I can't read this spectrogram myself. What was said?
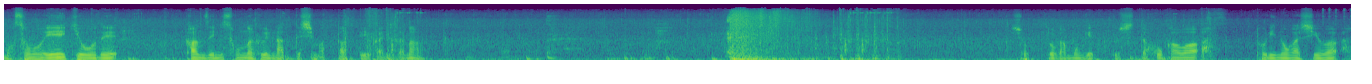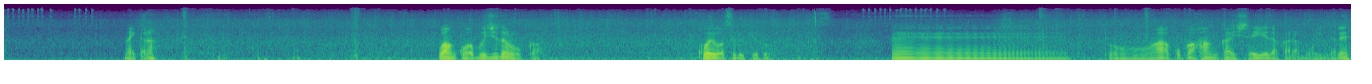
まあその影響で、完全にそんな風になってしまったっていう感じだな。ショットガンもゲットした。他は、取り逃しは、ないかな。ワンコは無事だろうか。声はするけど。えーっと、あ、ここは半壊した家だからもういいんだね。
